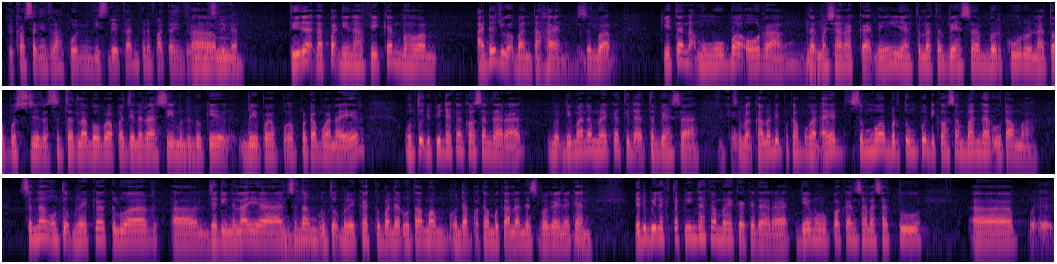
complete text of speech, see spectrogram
ke kawasan yang telah pun disediakan, penempatan yang telah um, disediakan? Tidak dapat dinafikan bahawa ada juga bantahan okay. sebab kita nak mengubah orang dan hmm. masyarakat ni yang telah terbiasa berkurun ataupun setelah beberapa generasi menduduki perkampungan air untuk dipindahkan kawasan darat di mana mereka tidak terbiasa. Okay. Sebab kalau di perkampungan air semua bertumpu di kawasan bandar utama. Senang untuk mereka keluar uh, jadi nelayan, hmm. senang untuk mereka ke bandar utama mendapatkan bekalan dan sebagainya kan. Jadi bila kita pindahkan mereka ke darat, dia merupakan salah satu uh,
